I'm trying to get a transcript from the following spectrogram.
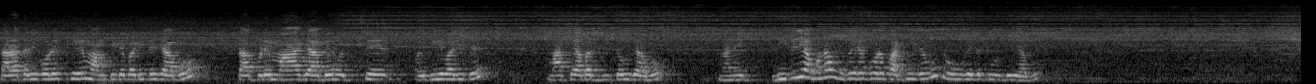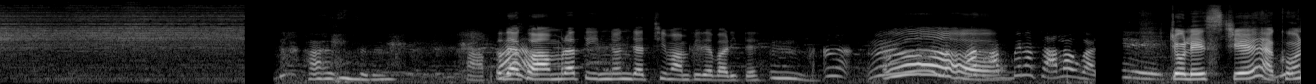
তাড়াতাড়ি করে খেয়ে মাম্পিদের বাড়িতে যাব। তারপরে মা যাবে হচ্ছে ওই বিয়ে বাড়িতে। মাকে আবার দিতেও যাব। মানে দিতে যাব না উবেরে করে পাঠিয়ে দেবো তো উবেরে তুলতে যাব। তো দেখো আমরা তিনজন যাচ্ছি মাম্পিদের বাড়িতে। ও! চলে এসছে এখন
